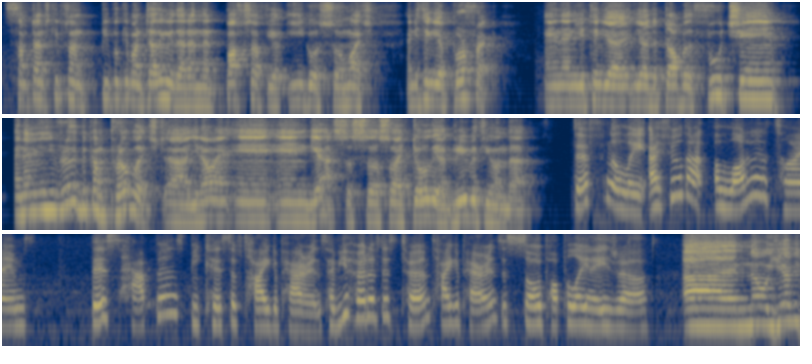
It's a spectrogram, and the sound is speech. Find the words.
sometimes keeps on people keep on telling you that, and that puffs up your ego so much, and you think you're perfect, and then you think you're you're at the top of the food chain, and then you really become privileged. Uh, you know, and, and, and yeah, so so so I totally agree with you on that. Definitely, I feel that a lot of the times this happens because of tiger parents. Have you heard of this term? Tiger parents is so popular in Asia. Uh, no, here we,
